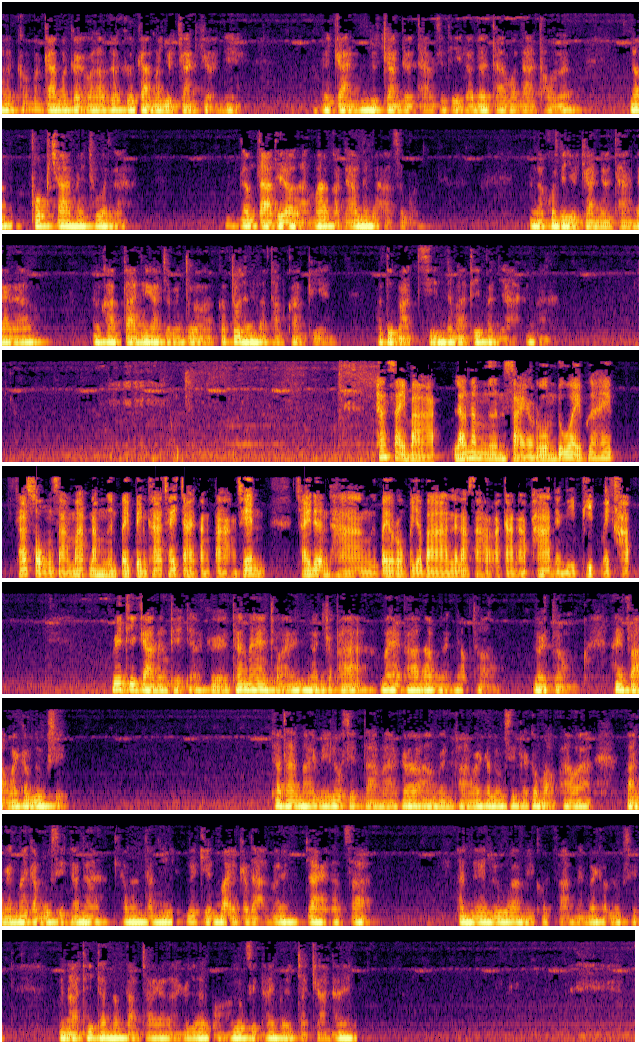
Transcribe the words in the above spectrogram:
การมาเกิดของเราก็คือการมาหยุดการเกิดนี่เป็นการหยุดการเดินทางสักทีเราเดินทางมานานพอแล้วนับพบชาติไม่ท้วนะน้ำตาที่เราหลั่งมากกว่าน้ำในมหาสมุทรเราควรจะหยุดการเดินทางได้แล้วความตายนี่อาจจะเป็นตัวกระตุ้นให้เราทำความเพียรปฏิบัติศีลสมาธิปัญญาขึ้นมา ถ้าใส่บาตรแล้วนำเงินใส่รวมด้วยเพื่อให้พระสงฆ์สามารถนำเงินไปเป็นค่าใช้จ่ายต่างๆ เช่น ใช้เดินทางหรือไปโรงพยาบาลและรักษาอาการอาภาษอย่างนี้ผิดไหมครับ วิธีการมันผิดอะคือท่านไม่ให้ถอยเงินกับพระ ไม่ให้พระรับเงินรับทอง โดยตรง ให้ฝากไว้กับลูกศิษย์ถ้าท่านไม่มีลูกศิษย์ตามมา ก็เอาเงินฝากไว้กับลูกศิษย์แล้วก็บอกพระว่าฝากเงินไว้กับลูกศิษย์แล้วนะ ท่านั้นท่านนี้เมื่อเขียนใบกระดาษไว้แจ้งให้ท่านทราบ ท่านได้รู้ว่ามีคนฝากเงินไว้กับลูกศิษย์เวลาที่ท่านต้องการใช้อะไร ก็จะบอกลูกศิษย์ให้ไปจัดการให้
